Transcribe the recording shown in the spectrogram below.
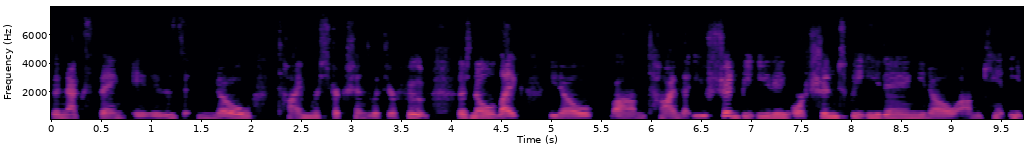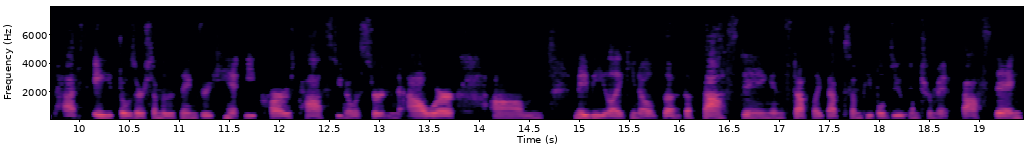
The next thing is no time restrictions with your food. There's no like you know um, time that you should be eating or shouldn't be eating you know um, you can't eat past eight. Those are some of the things or you can't eat carbs past you know a certain hour. Um, maybe like you know the the fasting and stuff like that. Some people do intermittent fasting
